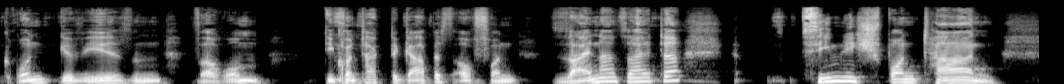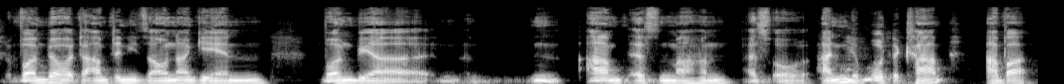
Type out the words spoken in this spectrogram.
Grund gewesen, warum die Kontakte gab es auch von seiner Seite. Ziemlich spontan. Wollen wir heute Abend in die Sauna gehen? Wollen wir ein Abendessen machen? Also Angebote mhm. kamen, aber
